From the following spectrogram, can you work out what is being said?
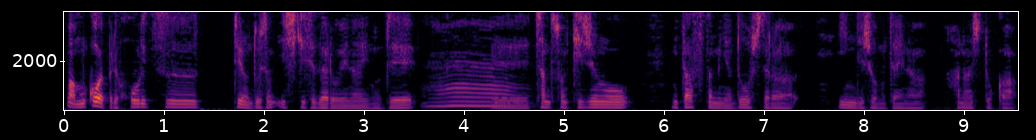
まあ、向こうはやっぱり法律っていうのをどうしても意識せざるを得ないので。えーちゃんとその基準を満たすためにはどうしたらいいんでしょうみたいな話とか、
